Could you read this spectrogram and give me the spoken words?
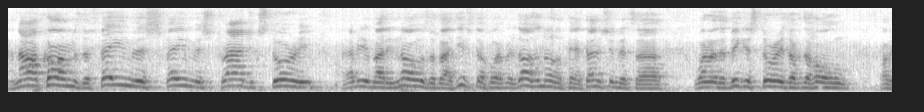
And now comes the famous, famous, tragic story everybody knows about Yiftach. Whoever doesn't know, pay attention. It's uh, one of the biggest stories of the whole. Of,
